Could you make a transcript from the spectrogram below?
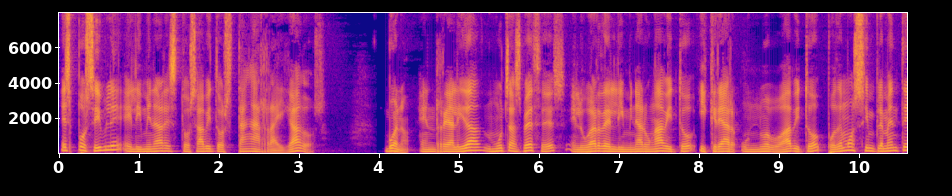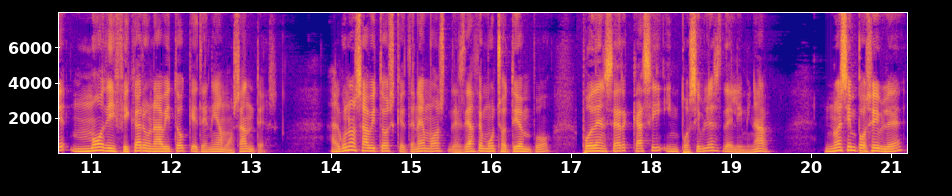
¿Es posible eliminar estos hábitos tan arraigados? Bueno, en realidad muchas veces, en lugar de eliminar un hábito y crear un nuevo hábito, podemos simplemente modificar un hábito que teníamos antes. Algunos hábitos que tenemos desde hace mucho tiempo pueden ser casi imposibles de eliminar. No es imposible,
